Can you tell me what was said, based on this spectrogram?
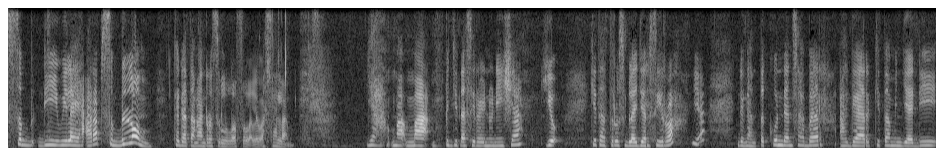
seb- di wilayah Arab sebelum kedatangan Rasulullah SAW. Ya, emak-emak pencinta sirah Indonesia, yuk kita terus belajar sirah ya dengan tekun dan sabar agar kita menjadi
